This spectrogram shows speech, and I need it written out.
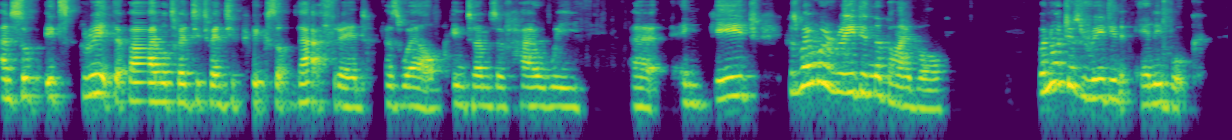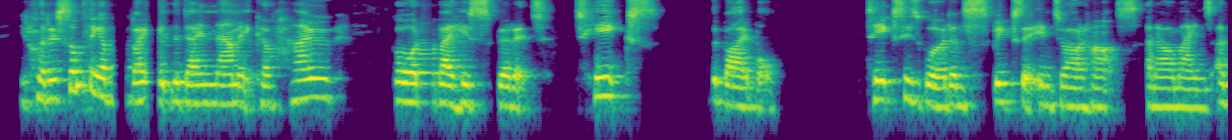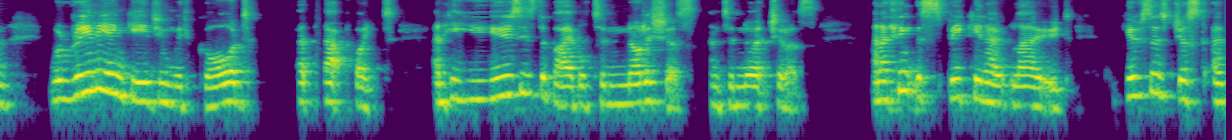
and so it's great that Bible 2020 picks up that thread as well in terms of how we uh, engage. Because when we're reading the Bible, we're not just reading any book. You know, there is something about the dynamic of how God, by His Spirit, takes the Bible, takes His word, and speaks it into our hearts and our minds. And we're really engaging with God at that point. And He uses the Bible to nourish us and to nurture us. And I think the speaking out loud gives us just a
